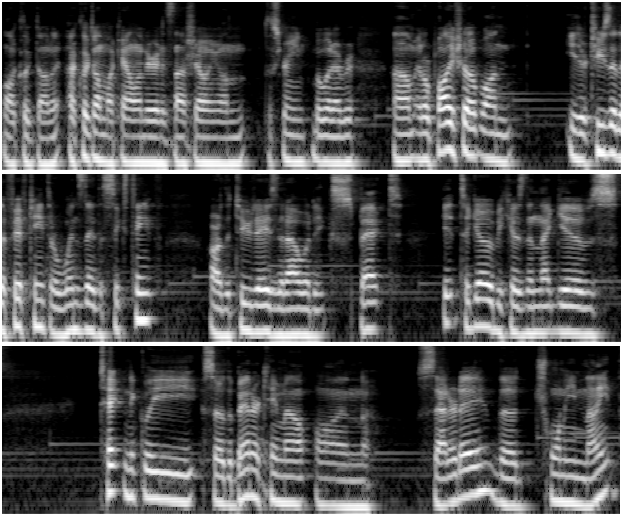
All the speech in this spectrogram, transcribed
well, I clicked on it. I clicked on my calendar and it's not showing on the screen, but whatever. Um, it'll probably show up on either Tuesday the 15th or Wednesday the 16th are the two days that I would expect it to go because then that gives technically so the banner came out on Saturday the 29th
